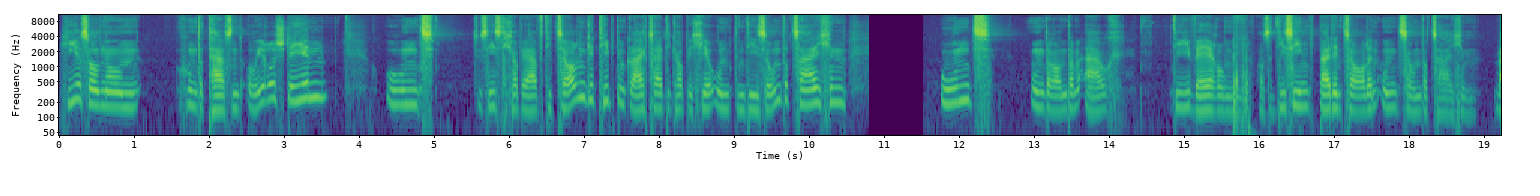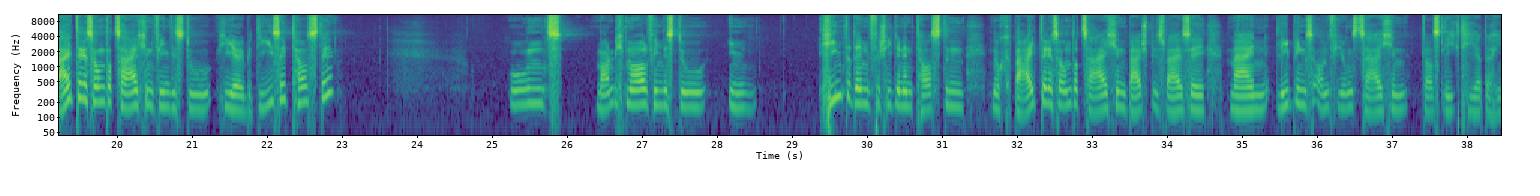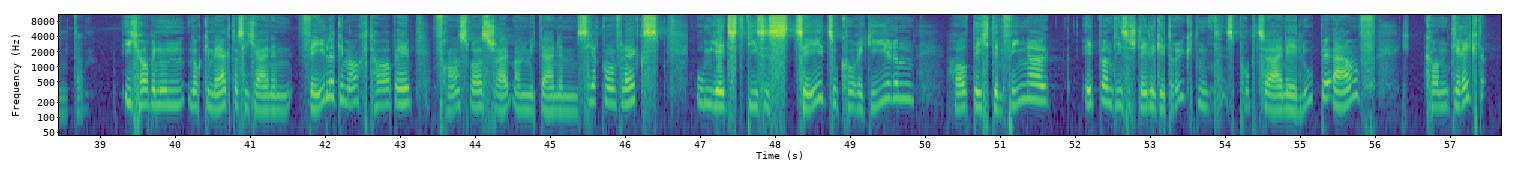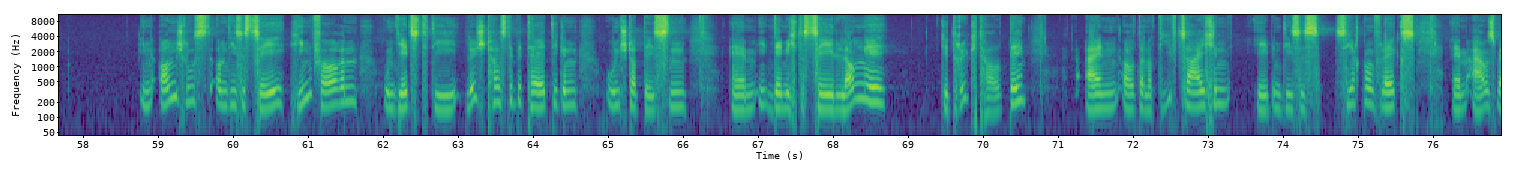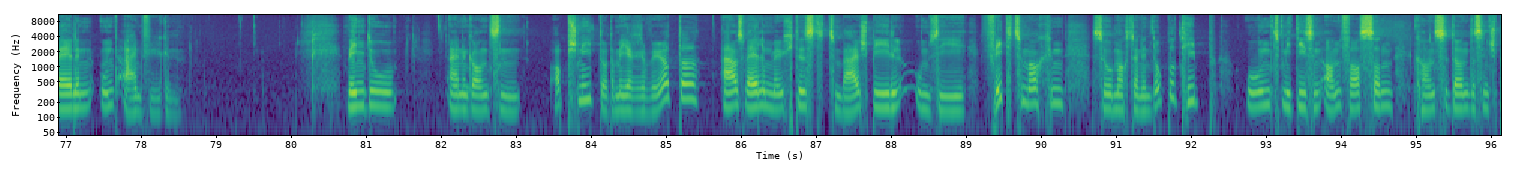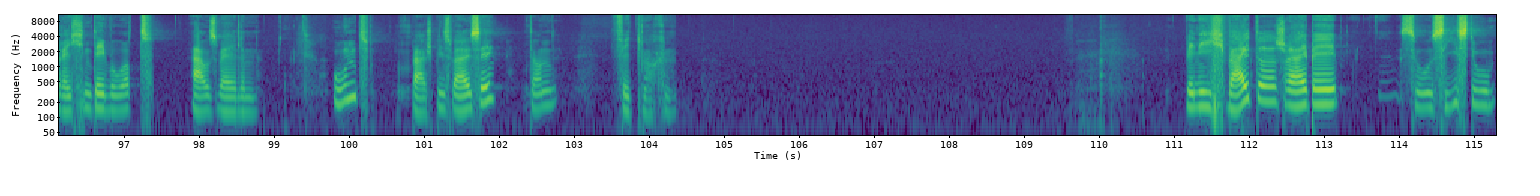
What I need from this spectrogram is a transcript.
Hier soll nun 100.000 Euro stehen und du siehst, ich habe auf die Zahlen getippt und gleichzeitig habe ich hier unten die Sonderzeichen und unter anderem auch die Währungen. Also die sind bei den Zahlen und Sonderzeichen. Weitere Sonderzeichen findest du hier über diese Taste. Und manchmal findest du in, hinter den verschiedenen Tasten noch weitere Sonderzeichen, beispielsweise mein Lieblingsanführungszeichen, das liegt hier dahinter. Ich habe nun noch gemerkt, dass ich einen Fehler gemacht habe. François schreibt man mit einem Circonflex. Um jetzt dieses C zu korrigieren, halte ich den Finger etwa an dieser Stelle gedrückt und es poppt so eine Lupe auf. Ich kann direkt in Anschluss an dieses C hinfahren und jetzt die Löschtaste betätigen und stattdessen, ähm, indem ich das C lange gedrückt halte, ein Alternativzeichen, eben dieses Circumflex, ähm, auswählen und einfügen. Wenn du einen ganzen Abschnitt oder mehrere Wörter auswählen möchtest, zum Beispiel um sie fett zu machen, so machst du einen Doppeltipp und mit diesen Anfassern kannst du dann das entsprechende Wort auswählen und beispielsweise dann fit machen. Wenn ich weiter schreibe, so siehst du,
